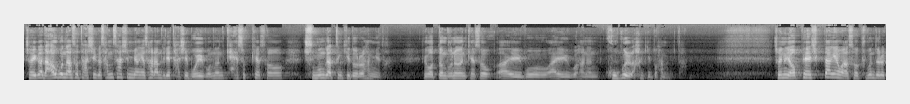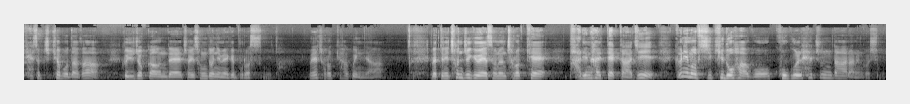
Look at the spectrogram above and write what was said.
저희가 나오고 나서 다시 그 3, 40명의 사람들이 다시 모이고는 계속해서 주문 같은 기도를 합니다. 그리고 어떤 분은 계속 아이고 아이고 하는 곡을 하기도 합니다. 저희는 옆에 식당에 와서 그분들을 계속 지켜보다가 그 유족 가운데 저희 성도님에게 물었습니다. 왜 저렇게 하고 있냐? 그랬더니 천주교에서는 저렇게 발인할 때까지 끊임없이 기도하고 곡을 해준다라는 것입니다.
